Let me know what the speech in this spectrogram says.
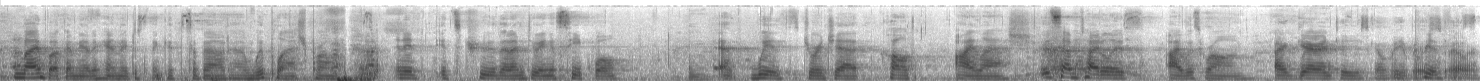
My book, on the other hand, they just think it's about a whiplash problem. And it, it's true that I'm doing a sequel uh, with Georgette called Eyelash. The subtitle is I Was Wrong. I guarantee it's going to be a bestseller.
